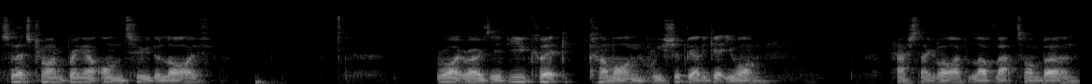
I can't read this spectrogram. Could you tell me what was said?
So let's try and bring her onto the live. Right, Rosie, if you click come on, we should be able to get you on. Hashtag live. Love that, Tom Burton.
